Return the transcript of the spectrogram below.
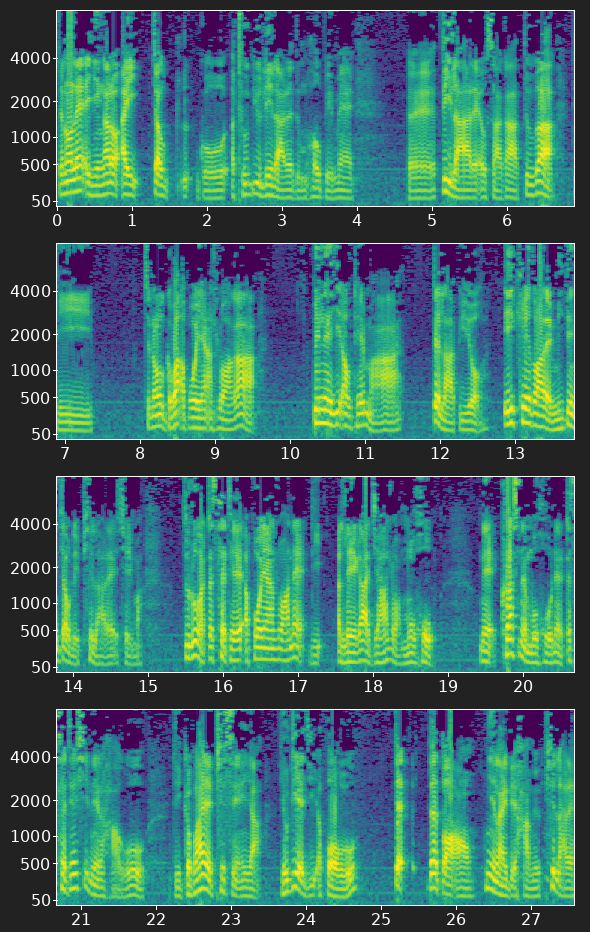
ကျနော်လည်း အရင်ကတော့ အဲဒီကျောက်ကို အထူးပြုလေ့လာတဲ့လူမဟုတ်ပေမယ့် သိလာရတဲ့ဥစ္စာက သူက ကမ္ဘာ့အပေါ်ယံအလွှာက ပင်လယ်ရေအောက်ထဲမှာ တက်လာပြီးတော့ အေးခဲသွားတဲ့ မီးသင့်ကျောက်တွေ ဖြစ်လာတဲ့အချိန်မှာ သူတို့က တဆက်တည်း အပေါ်ယံအလွှာနဲ့ အလယ်က ကြားလွှာ Moho – Crust နဲ့ Moho တဆက်တည်း ရှိနေတဲ့ဟာကို ကမ္ဘာ့ရဲ့ ဖြစ်စဉ်အရ ရုတ်တရက်ကြီး အပေါ်ကို တက်သွားအောင် မြှင့်လိုက်တဲ့ဟာမျိုး ဖြစ်လာတဲ့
